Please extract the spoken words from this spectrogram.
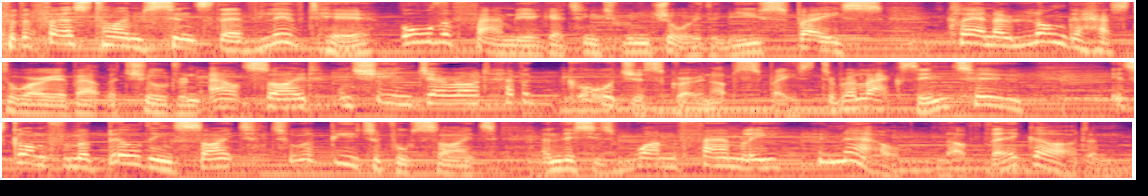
For the first time since they've lived here, all the family are getting to enjoy the new space. Claire no longer has to worry about the children outside, and she and Gerard have a gorgeous grown up space to relax in too. It's gone from a building site to a beautiful site, and this is one family who now love their garden.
